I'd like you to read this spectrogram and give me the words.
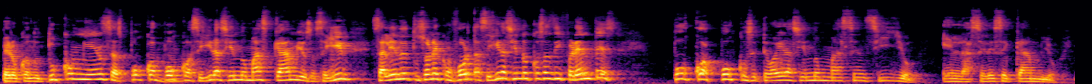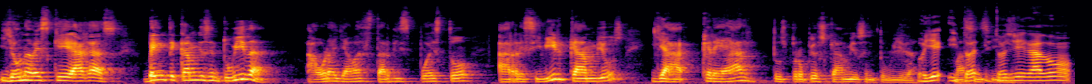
Pero cuando tú comienzas poco a poco a seguir haciendo más cambios, a seguir saliendo de tu zona de confort, a seguir haciendo cosas diferentes, poco a poco se te va a ir haciendo más sencillo el hacer ese cambio. Y ya una vez que hagas 20 cambios en tu vida, ahora ya vas a estar dispuesto a recibir cambios y a crear tus propios cambios en tu vida. Oye, ¿y tú, has llegado,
